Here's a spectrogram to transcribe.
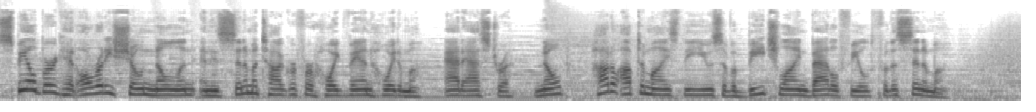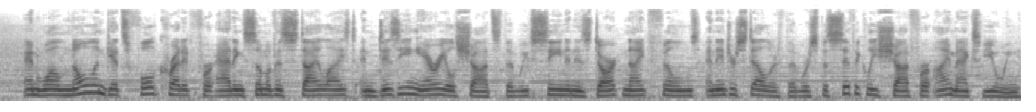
Spielberg had already shown Nolan and his cinematographer Hoyt van Hoytema Ad Astra, Nope, how to optimize the use of a beachline battlefield for the cinema. And while Nolan gets full credit for adding some of his stylized and dizzying aerial shots that we've seen in his Dark Knight films and Interstellar that were specifically shot for IMAX viewing,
